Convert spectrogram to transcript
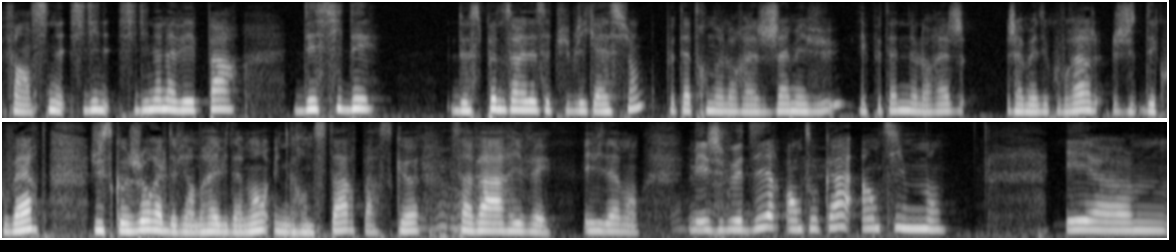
enfin, si, si, Dina n'avait pas décidé de sponsoriser cette publication, peut-être ne l'aurais jamais vue et peut-être ne l'aurais-je jamais découvert, découverte, jusqu'au jour où elle deviendrait évidemment une grande star parce que ça va arriver, évidemment. Mais je veux dire, en tout cas, intimement. Et, euh,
